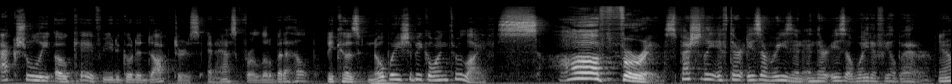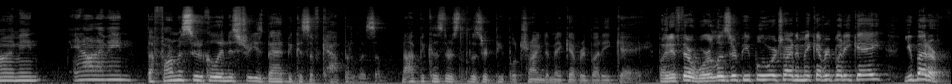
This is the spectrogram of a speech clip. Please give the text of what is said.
actually okay for you to go to doctors and ask for a little bit of help because nobody should be going through life suffering, especially if there is a reason and there is a way to feel better. You know what I mean? You know what I mean? The pharmaceutical industry is bad because of capitalism, not because there's lizard people trying to make everybody gay. But if there were lizard people who were trying to make everybody gay, you better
